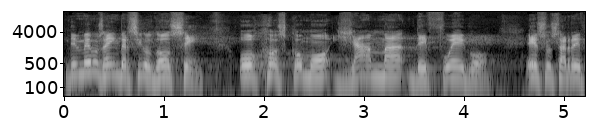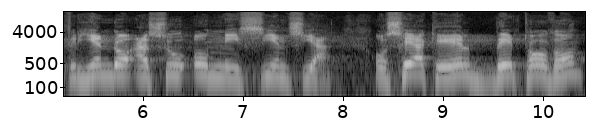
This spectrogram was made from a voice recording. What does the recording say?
Vemos ahí en versículo 12, ojos como llama de fuego. Eso está refiriendo a su omnisciencia. O sea que Él ve todo,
